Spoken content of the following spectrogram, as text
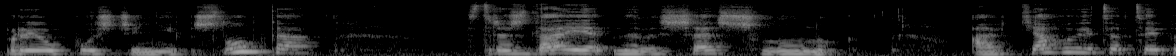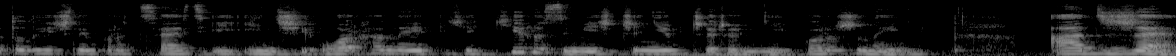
При опущенні шлунка страждає не лише шлунок, а втягується в цей патологічний процес і інші органи, які розміщені в черевній порожнині. Адже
